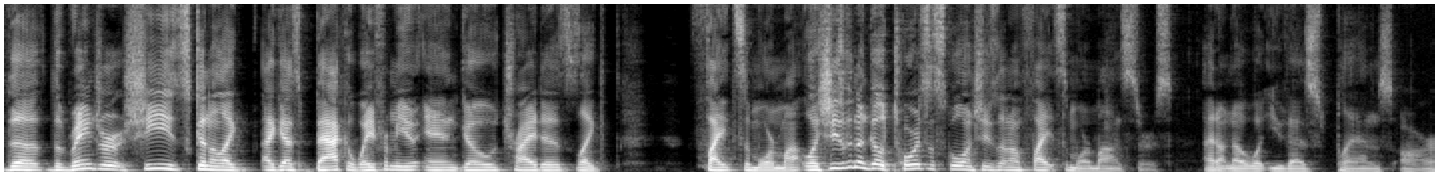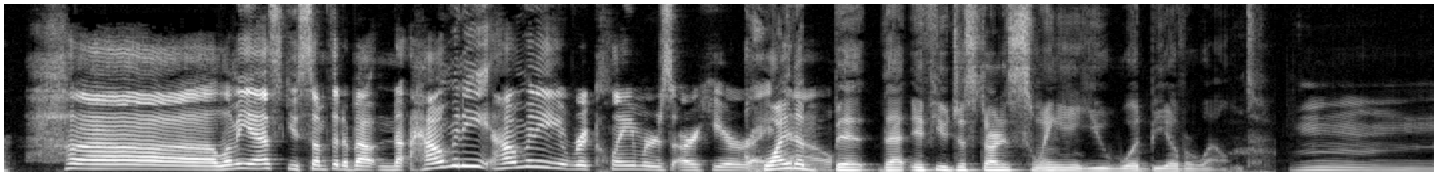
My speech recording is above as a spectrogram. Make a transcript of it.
the the ranger she's gonna like i guess back away from you and go try to like fight some more mon- like she's gonna go towards the school and she's gonna fight some more monsters i don't know what you guys plans are Uh, let me ask you something about n- how many how many reclaimers are here right now? quite now? a bit that if you just started swinging you would be overwhelmed Hmm.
